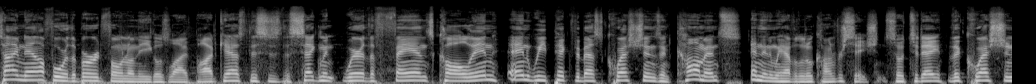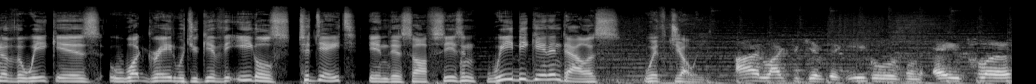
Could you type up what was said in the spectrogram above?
Time now for the Bird Phone on the Eagles Live podcast. This is the segment where the fans call in and we pick the best questions and comments, and then we have a little conversation. So today, the question of the week is What grade would you give the Eagles to date in this offseason? We begin in Dallas with Joey. I'd like to give the Eagles an A plus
